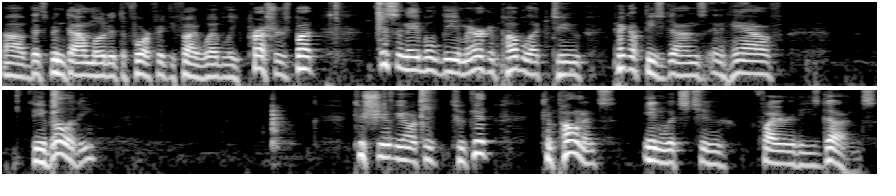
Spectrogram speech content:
uh, that's been downloaded to 455 web Webley pressures. But this enabled the American public to pick up these guns and have the ability to shoot, you know, to, to get components in which to fire these guns.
